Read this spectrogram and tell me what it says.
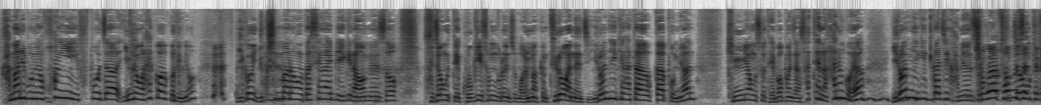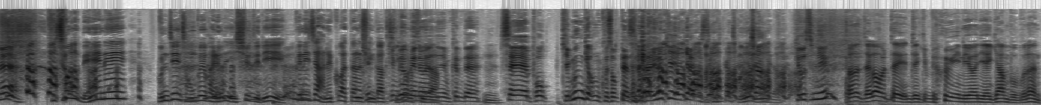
가만히 보면 황희 후보자 임명을 할 것 같거든요. 이거 60만 원과 생활비 얘기 나오면서 구정 때 고기 선물은 좀 얼마큼 들어왔는지 이런 얘기 하다가 보면 김명수 대법원장 사퇴는 하는 거야? 이런 얘기까지 가면서 종합 선물 세트네. 구정 내내 문재인 정부에 관련된 이슈들이 끊이지 않을 것 같다는 생각 김병민 의원님, 근데 음. 새해 복 김은경 구속됐습니다. 이렇게 얘기하고 있습니까? 자, 교수님. 저는 제가 볼 때 이제 김병민 의원이 얘기한 부분은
